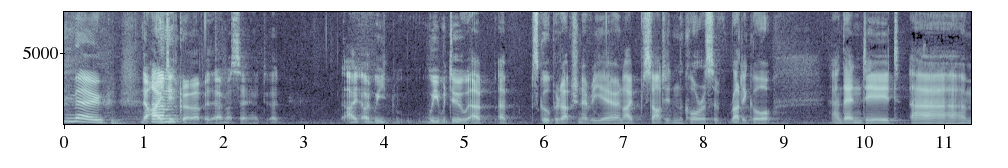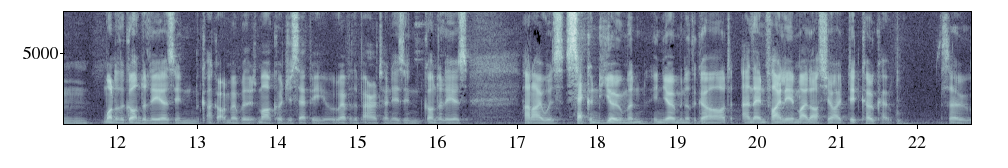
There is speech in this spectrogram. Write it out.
no. No, I Um, did grow up with it. I must say, I, I, I, we we would do a, a school production every year, and I started in the chorus of Ruddigore, and then did um, one of the gondoliers in I can't remember whether it's Marco Giuseppe or whoever the baritone is in gondoliers, and I was second yeoman in Yeomen of the Guard, and then finally in my last year I did Ko-Ko. So,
